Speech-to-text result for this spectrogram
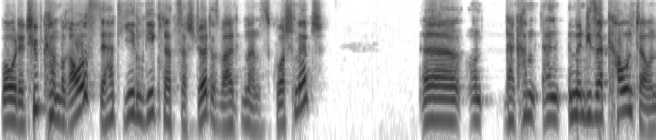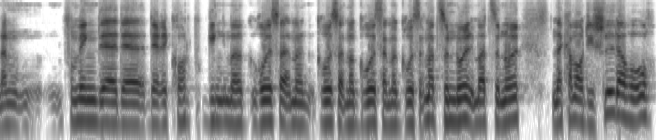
wow, der Typ kam raus, der hat jeden Gegner zerstört. Das war halt immer ein Squash-Match. Äh, und da kam immer dieser Counter und dann von wegen der, der, der Rekord ging immer größer, immer größer, immer größer, immer größer, immer zu null, immer zu null. Und da kamen auch die Schilder hoch.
